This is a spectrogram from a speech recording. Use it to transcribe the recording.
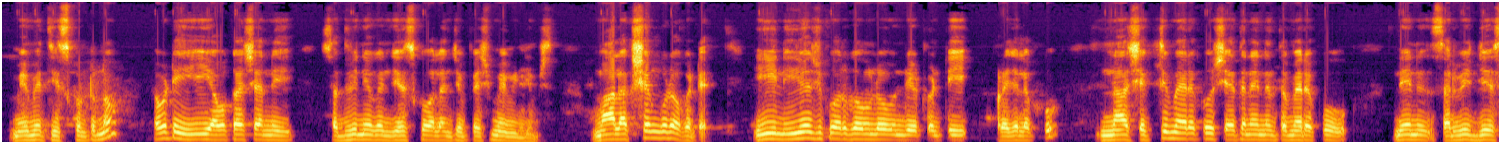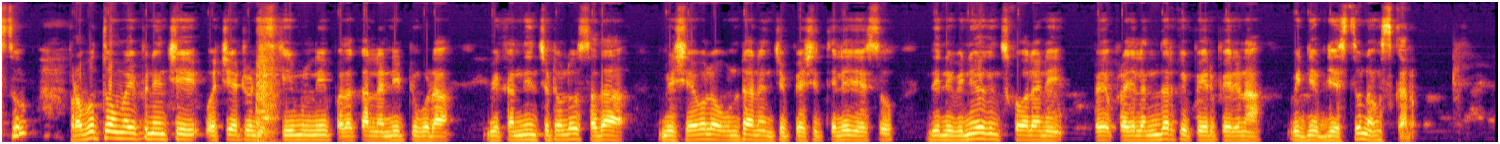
మేమే తీసుకుంటున్నాం. కాబట్టి ఈ అవకాశాన్ని సద్వినియోగం చేసుకోవాలని చెప్పేసి మేము విజ్ఞప్తిస్తాం మా లక్ష్యం కూడా ఒకటే ఈ నియోజకవర్గంలో ఉండేటువంటి ప్రజలకు నా శక్తి మేరకు చేతనైనంత మేరకు నేను సర్వీస్ చేస్తూ ప్రభుత్వం వైపు నుంచి వచ్చేటువంటి స్కీముల్ని పథకాలన్నింటినీ కూడా మీకు అందించడంలో సదా మీ సేవలో ఉంటానని చెప్పేసి తెలియజేస్తూ దీన్ని వినియోగించుకోవాలని ప్ర- ప్రజలందరికీ పేరు పేరిన విజ్ఞప్తి చేస్తూ నమస్కారం.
